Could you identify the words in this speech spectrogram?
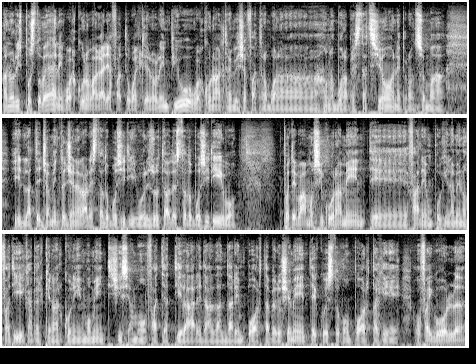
Hanno risposto bene, qualcuno magari ha fatto qualche errore in più, qualcun altro invece ha fatto una buona, una buona prestazione, però insomma l'atteggiamento generale è stato positivo, il risultato è stato positivo potevamo sicuramente fare un pochino meno fatica perché in alcuni momenti ci siamo fatti attirare dall'andare in porta velocemente e questo comporta che o fai gol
